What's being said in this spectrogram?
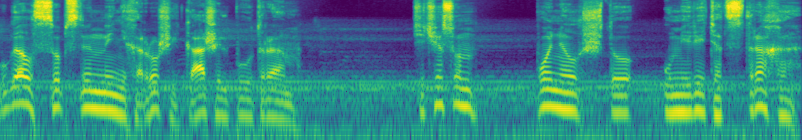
пугал собственный нехороший кашель по утрам. Сейчас он понял, что умереть от страха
